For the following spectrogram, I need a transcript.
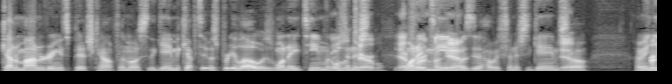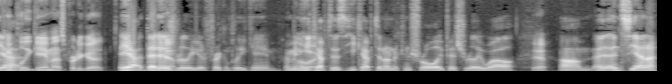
kind of monitoring his pitch count for the most of the game. He kept it, it was pretty low. It was 118 when It it wasn't finished. terrible. Yeah, 118 yeah. was how we finished the game. Yeah. So, I mean, For a yeah, complete game, that's pretty good. yeah, that is Yeah. really good for a complete game. I mean, Oh, he yeah. kept his he kept it under control. He pitched really well. Yeah. Um, and, and Siena,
